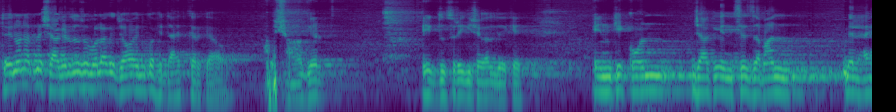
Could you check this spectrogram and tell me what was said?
تو انہوں نے اپنے شاگردوں سے بولا کہ جاؤ ان کو ہدایت کر کے آؤ۔ اب شاگرد ایک دوسرے کی شکل دیکھے ان کے کون جا کے ان سے زبان ملائے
